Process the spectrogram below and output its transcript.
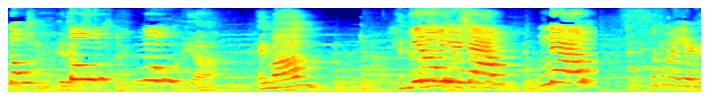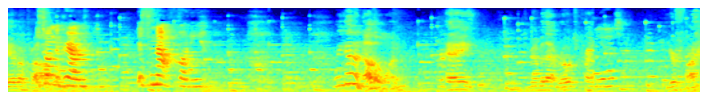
No, It is. no, no. Yeah. Hey, mom. Can you Get over here second? now, now. Look at my ear. We have a problem. It's on the ground. It's not funny. We got another one. Hey, remember that roach prank? Yes. You're fine.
